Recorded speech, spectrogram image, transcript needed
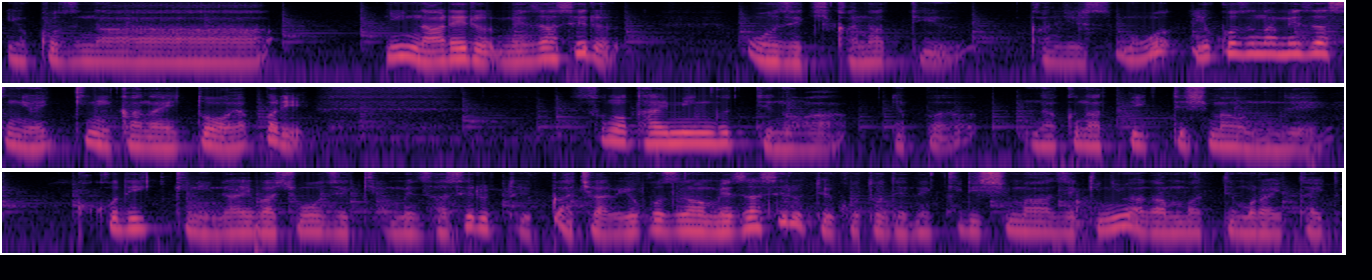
横綱になれる目指せる大関かなっていう感じです。もう横綱目指すには一気にいかないとやっぱりそのタイミングっていうのがやっぱなくなっていってしまうんでここで一気に来場所大関を目指せるというか違う横綱を目指せるということでね霧島関には頑張ってもらいたいと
